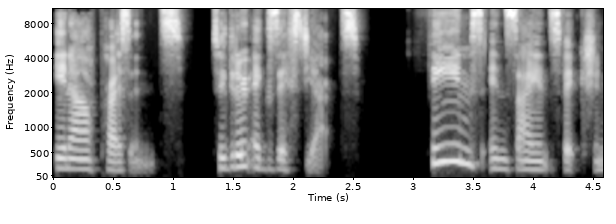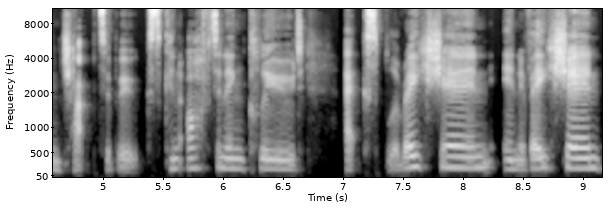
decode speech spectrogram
in our present. So they don't exist yet. Themes in science fiction chapter books can often include exploration, innovation,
